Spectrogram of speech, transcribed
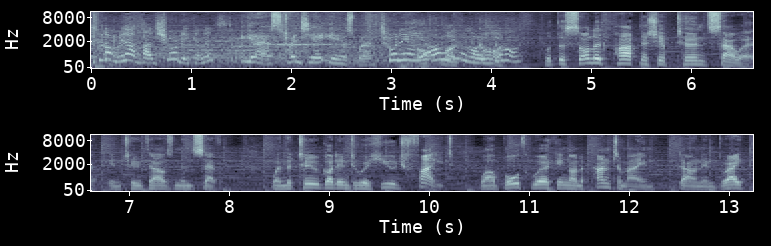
It can't be that bad, surely, can it? Yes, 28 years worth. 28? Oh, my God. But the solid partnership turned sour in 2007 when the two got into a huge fight while both working on a pantomime down in Brighton.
